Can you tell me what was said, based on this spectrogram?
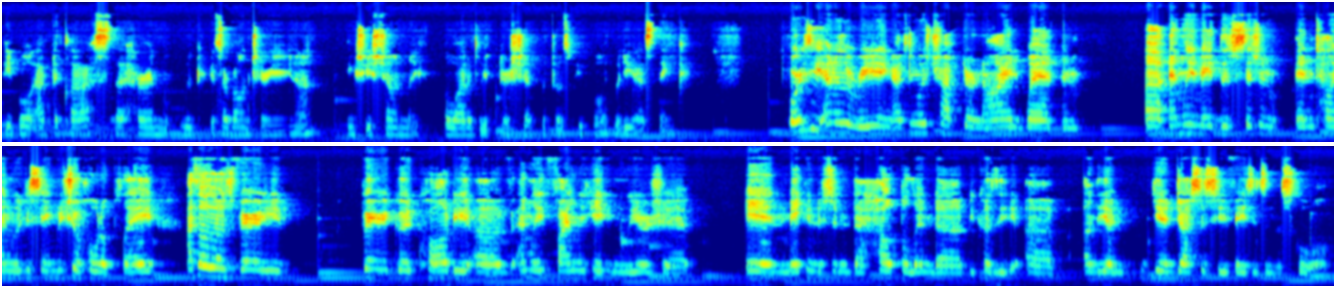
people at the class that her and Lucas are volunteering at. I think she's shown like a lot of leadership with those people. What do you guys think? Towards the end of the reading, I think it was chapter nine when uh, Emily made the decision in telling Lucas saying we should hold a play. I thought that was very, very good quality of Emily finally taking leadership in making a decision to help Belinda because uh, of the, the injustice she faces in the school.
